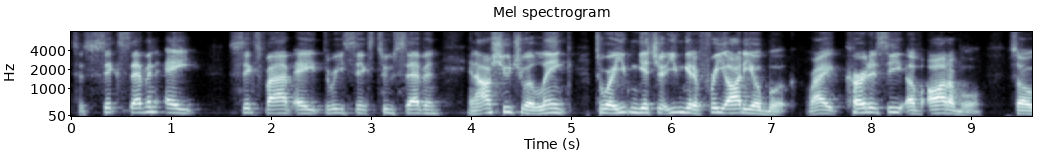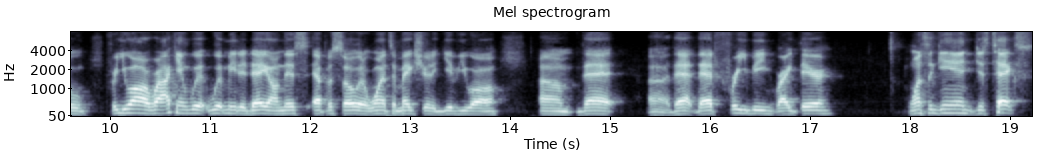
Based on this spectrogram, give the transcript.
to 678-658-3627. And I'll shoot you a link to where you can get your you can get a free audiobook, right? Courtesy of Audible. So for you all rocking with, with me today on this episode, I wanted to make sure to give you all um, that uh, that that freebie right there. Once again, just text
